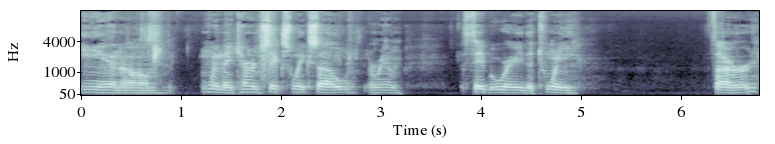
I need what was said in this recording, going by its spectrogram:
in um, when they turn six weeks old, around February the 23rd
